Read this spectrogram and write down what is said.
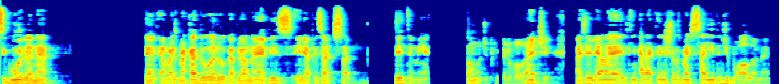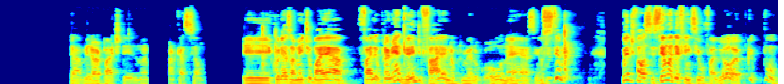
segura, né? É, é mais marcador. O Gabriel Neves, ele apesar de saber também a questão de primeiro volante, mas ele, é, ele tem características mais de saída de bola, né? É a melhor parte dele, não é marcação. E curiosamente o Maia falhou. Pra mim, a grande falha no primeiro gol, né? Assim, o sistema. Quando a gente fala sistema defensivo falhou, é porque, pô,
